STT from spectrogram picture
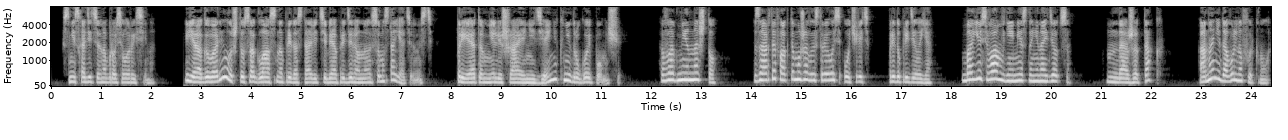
— снисходительно бросила Рысина. Я говорила, что согласна предоставить тебе определенную самостоятельность, при этом не лишая ни денег, ни другой помощи. В обмен на что? За артефактом уже выстроилась очередь, предупредила я. Боюсь, вам в ней места не найдется. Даже так? Она недовольно фыркнула.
